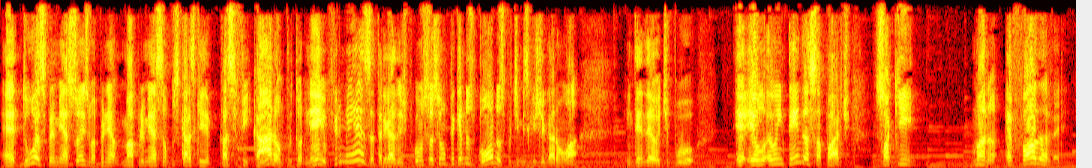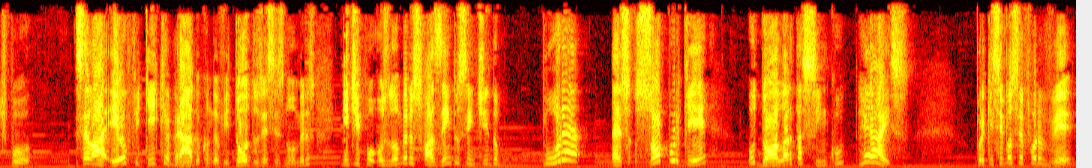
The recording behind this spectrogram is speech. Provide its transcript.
é, duas premiações, uma, premia uma premiação pros caras que classificaram pro torneio? Firmeza, tá ligado? Tipo, como se fossem um pequenos bônus pro times que chegaram lá. Entendeu? Tipo, eu, eu, eu entendo essa parte. Só que Mano, é foda, velho. Tipo, sei lá, eu fiquei quebrado quando eu vi todos esses números. E, tipo, os números fazendo sentido pura. É, só porque o dólar tá 5 reais. Porque se você for ver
